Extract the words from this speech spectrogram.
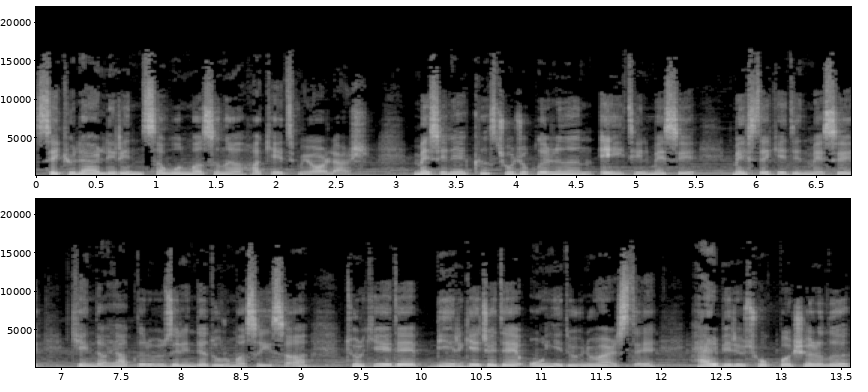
sekülerlerin savunmasını hak etmiyorlar. Mesele kız çocuklarının eğitilmesi, meslek edinmesi, kendi ayakları üzerinde durması ise Türkiye'de bir gecede 17 üniversite, her biri çok başarılı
